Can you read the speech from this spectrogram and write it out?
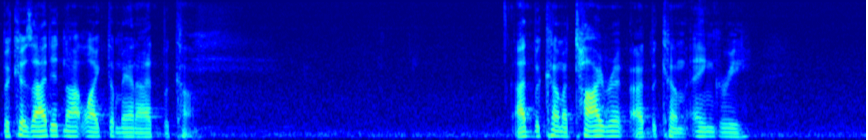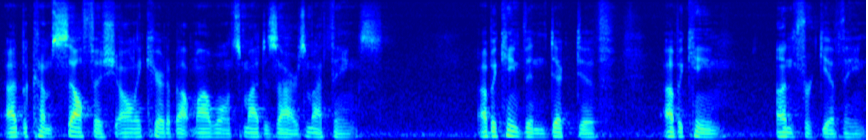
Because I did not like the man I had become. I'd become a tyrant. I'd become angry. I'd become selfish. I only cared about my wants, my desires, my things. I became vindictive. I became unforgiving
